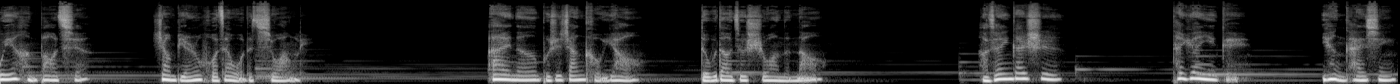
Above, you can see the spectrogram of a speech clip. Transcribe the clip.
我也很抱歉，让别人活在我的期望里。爱呢，不是张口要，得不到就失望的闹。好像应该是，他愿意给，你很开心，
